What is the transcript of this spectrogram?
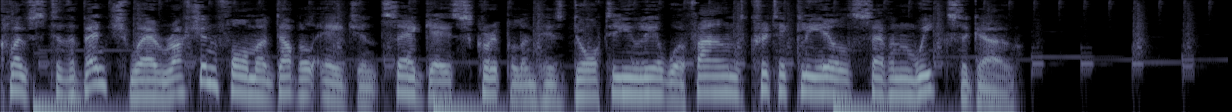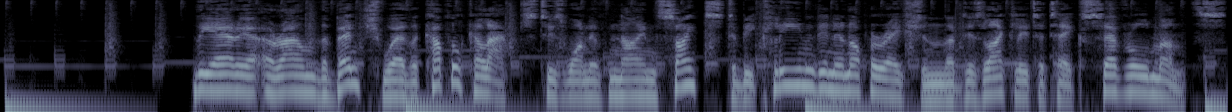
close to the bench where Russian former double agent Sergei Skripal and his daughter Yulia were found critically ill seven weeks ago. The area around the bench where the couple collapsed is one of nine sites to be cleaned in an operation that is likely to take several months.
